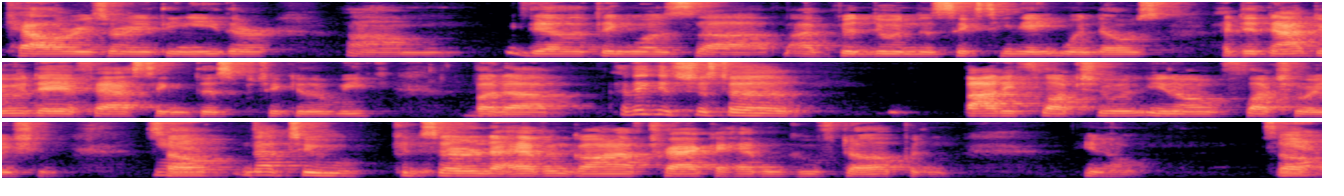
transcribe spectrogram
calories or anything either. Um, the other thing was uh, I've been doing the 16-8 windows. I did not do a day of fasting this particular week, but uh, I think it's just a body fluctuation, you know, fluctuation. So yeah. not too concerned. I haven't gone off track. I haven't goofed up, and you know, so. Yeah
